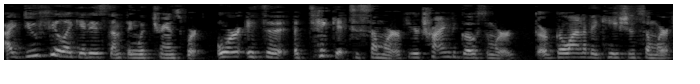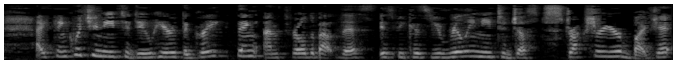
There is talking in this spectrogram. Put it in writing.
I do feel like it is something with transport, or it's a, a ticket to somewhere. If you're trying to go somewhere or go on a vacation somewhere, I think what you need to do here, the great thing I'm thrilled about this is because you really need to just structure your budget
